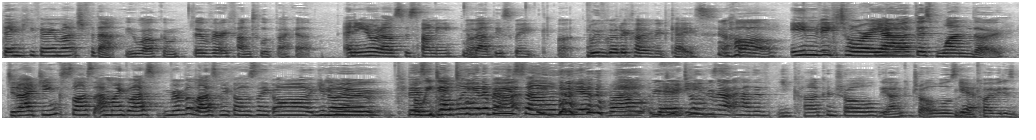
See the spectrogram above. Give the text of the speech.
thank you very much for that. You're welcome. They were very fun to look back at. And you know what else is funny about this week? What? We've got a COVID case Oh. in Victoria. You know what? There's one though. Did I jinx last? I'm like last. Remember last week? I was like, oh, you know, No. there's probably going to be some. Yeah. Well, We did talk is. about how the you can't control the uncontrollables, Yeah. and COVID is a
